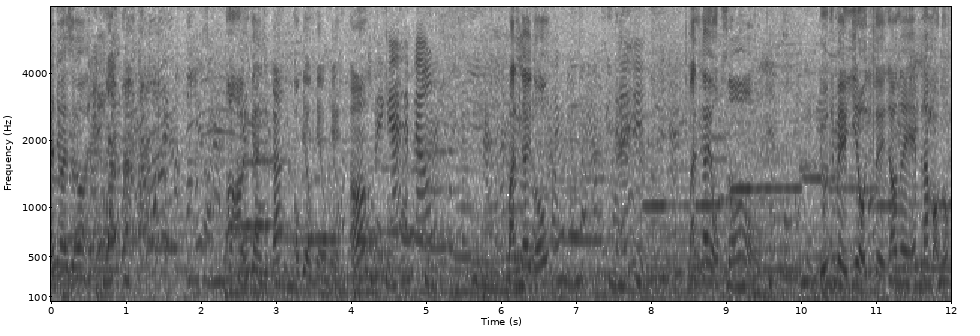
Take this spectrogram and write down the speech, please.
안녕하세요 어, 어 여기 앉을까? 오케이 오케이 오케이 어? 만가이도? 만가이 없어 요즘에 일 어디서 해? em làm ở đâu?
